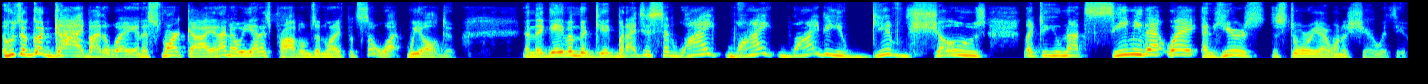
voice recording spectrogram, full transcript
who's a good guy by the way and a smart guy. And i know he had his problems in life but so what? We all do and they gave him the gig but i just said why why why do you give shows? Like do you not see me that way? And here's the story i want to share with you.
